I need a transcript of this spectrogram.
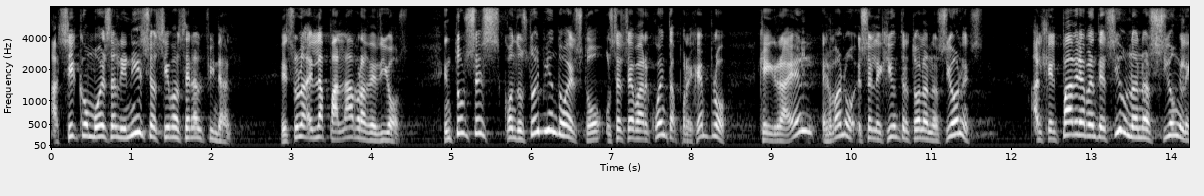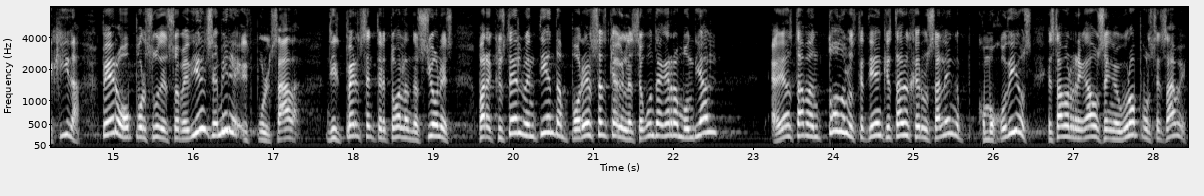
Así como es el inicio, así va a ser al final. Es, una, es la palabra de Dios. Entonces, cuando estoy viendo esto, usted se va a dar cuenta, por ejemplo, que Israel, hermano, es elegido entre todas las naciones. Al que el Padre ha bendecido, una nación elegida, pero por su desobediencia, mire, expulsada, dispersa entre todas las naciones. Para que ustedes lo entiendan, por eso es que en la Segunda Guerra Mundial, Allá estaban todos los que tenían que estar en Jerusalén como judíos, estaban regados en Europa, usted sabe.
